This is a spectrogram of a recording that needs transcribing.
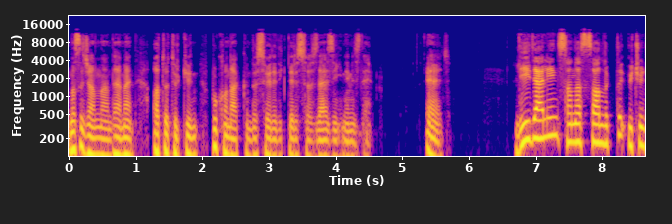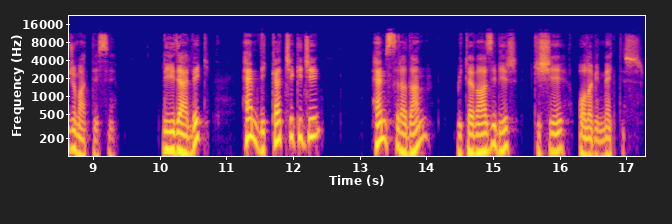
Nasıl canlandı hemen Atatürk'ün bu konu hakkında söyledikleri sözler zihnimizde. Evet. Liderliğin sanatsallıkta üçüncü maddesi. Liderlik hem dikkat çekici hem sıradan mütevazi bir kişi olabilmektir.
